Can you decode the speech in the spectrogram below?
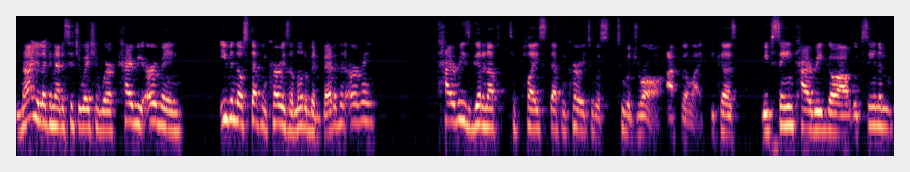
now you're looking at a situation where Kyrie Irving, even though Stephen Curry is a little bit better than Irving, Kyrie's good enough to play Stephen Curry to a, to a draw, I feel like, because we've seen Kyrie go out. We've seen him,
